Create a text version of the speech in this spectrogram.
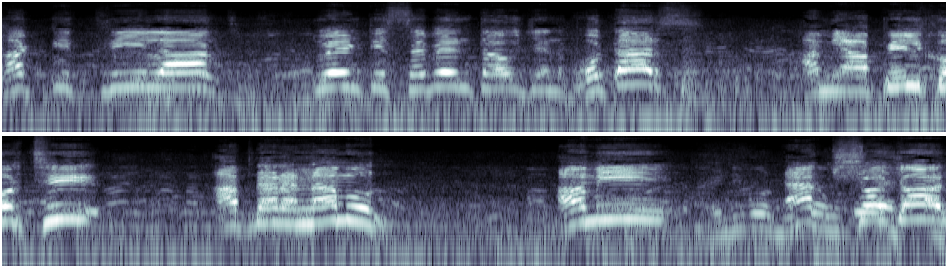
thirty three lakh twenty seven thousand voters আমি আপিল করছি, আপনারা নামুন। আমি একশো জন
